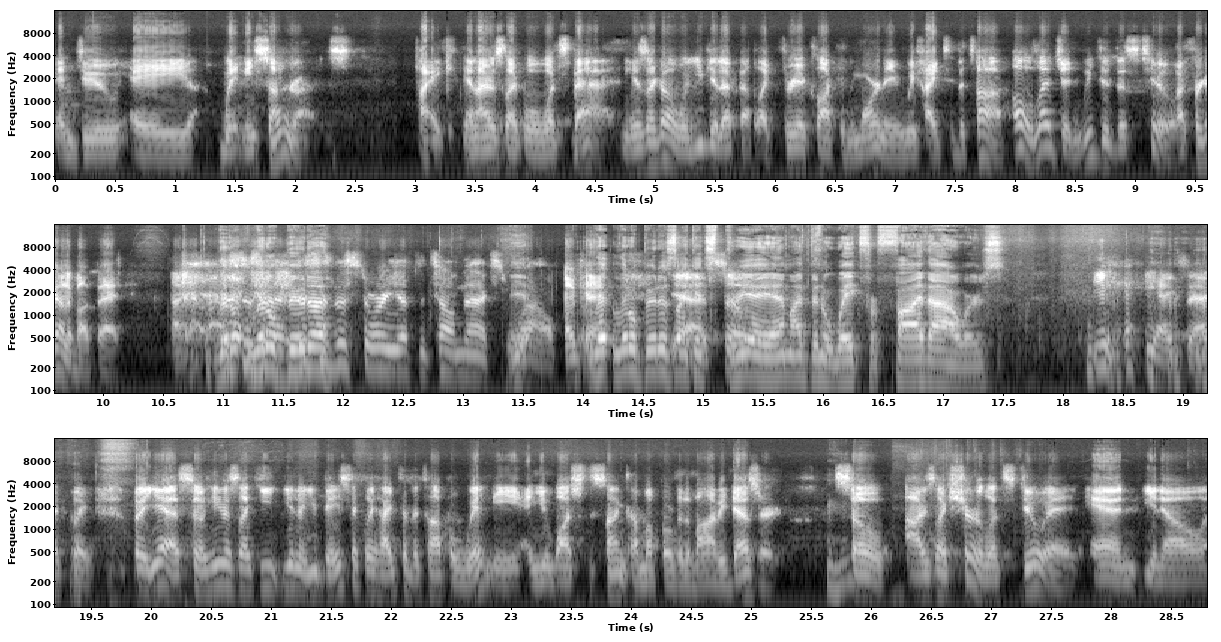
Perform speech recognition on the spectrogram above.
and do a Whitney sunrise?" Hike. And I was like, well, what's that? And he was like, oh, well, you get up at like three o'clock in the morning. We hike to the top. Oh, legend. We did this too. I forgot about that. Little- little the- Buddha. This is the story you have to tell next. Yeah. Wow. okay. Li- little Buddha's like it's so- 3 a.m. I've been awake for five hours. yeah, yeah, exactly. But yeah, so he was like, you, you know, you basically hike to the top of Whitney and you watch the sun come up over the Mojave Desert. Mhm. So I was like, sure, let's do it. And, you know,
